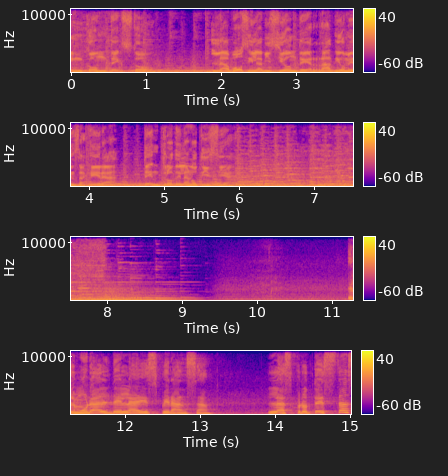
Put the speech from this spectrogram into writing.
En contexto, la voz y la visión de Radio Mensajera dentro de la noticia. El mural de la esperanza. Las protestas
